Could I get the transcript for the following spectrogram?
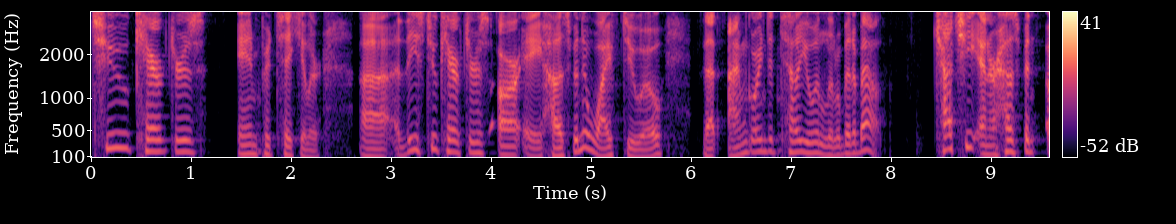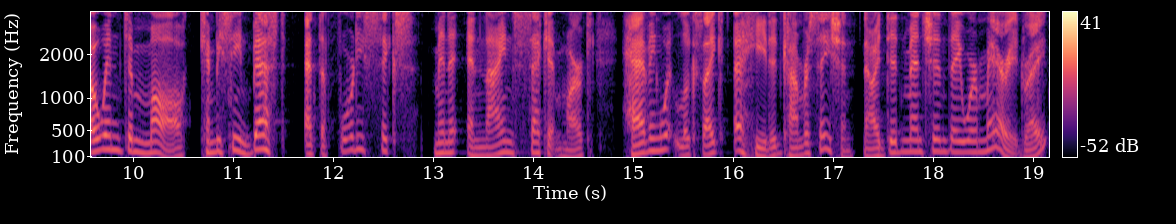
two characters in particular. Uh, these two characters are a husband and wife duo that I'm going to tell you a little bit about. Chachi and her husband Ohwun De Maal can be seen best at the 46 minute and 9 second mark having what looks like a heated conversation. Now, I did mention they were married, right?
